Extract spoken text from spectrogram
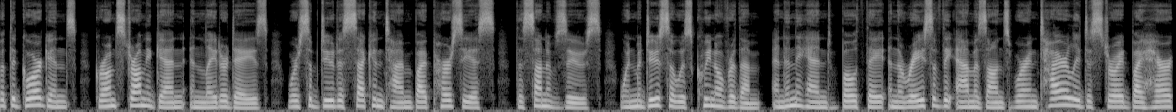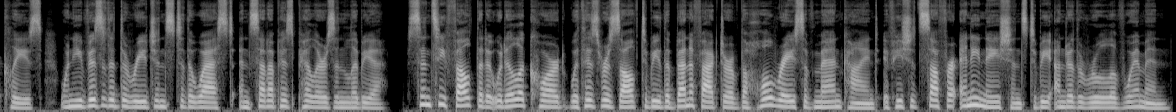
But the Gorgons, grown strong again in later days, were subdued a second time by Perseus, the son of Zeus, when Medusa was queen over them, and in the end both they and the race of the Amazons were entirely destroyed by Heracles when he visited the regions to the west and set up his pillars in Libya since he felt that it would ill accord with his resolve to be the benefactor of the whole race of mankind if he should suffer any nations to be under the rule of women.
